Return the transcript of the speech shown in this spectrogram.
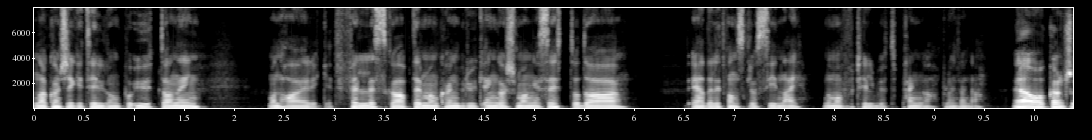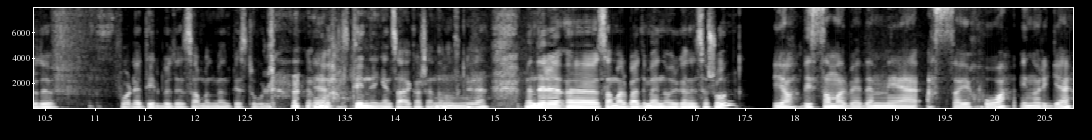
Man har kanskje ikke tilgang på utdanning. Man har ikke et fellesskap der man kan bruke engasjementet sitt, og da er det litt vanskelig å si nei når man får tilbudt penger, blant annet. Ja, og kanskje du får det tilbudet sammen med en pistol Ja. mot tinningen, så er det kanskje enda Mm. vanskeligere. Men dere ø, samarbeider med en organisasjon? Ja, vi samarbeider med SIH i Norge.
